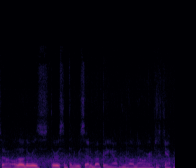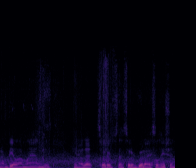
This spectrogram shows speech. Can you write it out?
So although there is there is something to be said about being out in the middle of nowhere, and just camping on BLM land, and, you know that sort of that sort of good isolation.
